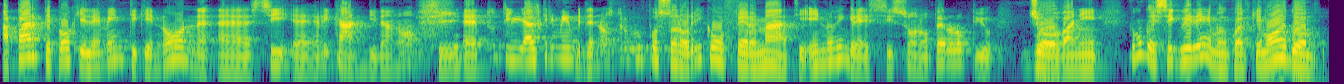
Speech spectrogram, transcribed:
a parte pochi elementi che non eh, si eh, ricandidano Sì. eh, tutti gli altri membri del nostro gruppo sono riconfermati e i nuovi ingressi sono per lo più giovani. Comunque seguiremo in qualche modo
